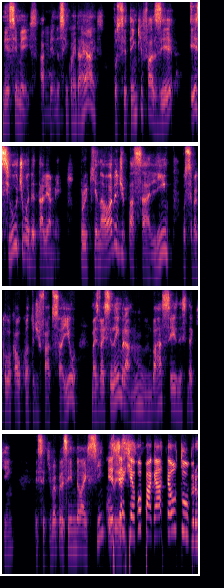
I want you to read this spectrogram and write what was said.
nesse mês? Apenas uhum. 50 reais. Você tem que fazer esse último detalhamento, porque na hora de passar limpo, você vai colocar o quanto de fato saiu, mas vai se lembrar, hum, 1 barra 6 nesse daqui, hein? Esse aqui vai aparecer ainda mais cinco Esse vezes. Esse aqui eu vou pagar até outubro.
